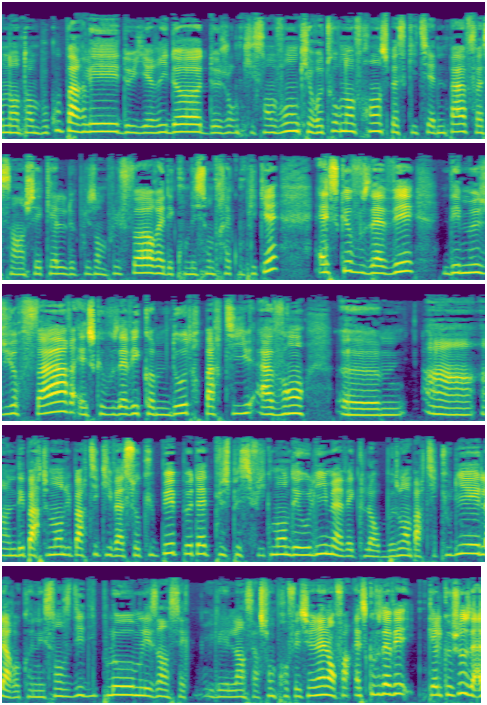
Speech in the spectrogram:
on entend beaucoup parler de Yéridot, de gens qui s'en vont, qui retournent en France parce qu'ils tiennent pas face à un shekel de plus en plus fort et des conditions très compliquées. Est-ce que vous avez des mesures phares? Est-ce que vous avez, comme d'autres partis avant, un, département du parti qui va s'occuper peut-être plus spécifiquement des OLIM avec leurs besoins particuliers, la reconnaissance des diplômes, l'insertion professionnelle? Enfin, est-ce que vous avez quelque chose à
